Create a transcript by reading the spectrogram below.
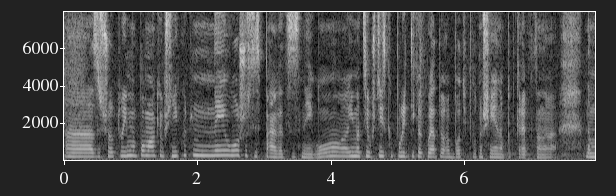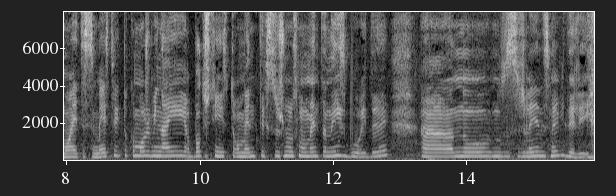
а, защото има по-малки общини, които не е лошо се справят с него. Имат си общинска политика, която работи по отношение на подкрепата на, на младите семейства и тук може би най-работещи инструмент е всъщност момента на изборите, а, но, но за съжаление не сме видели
